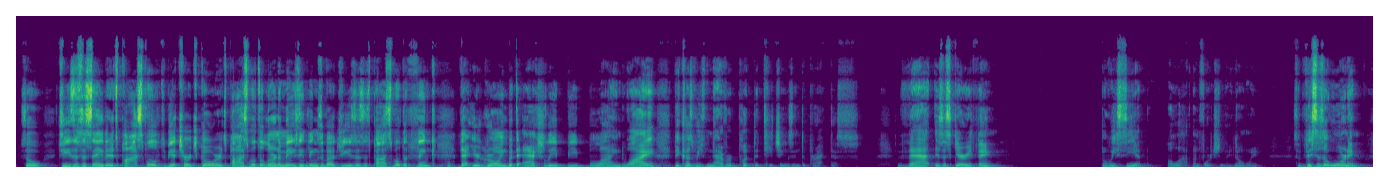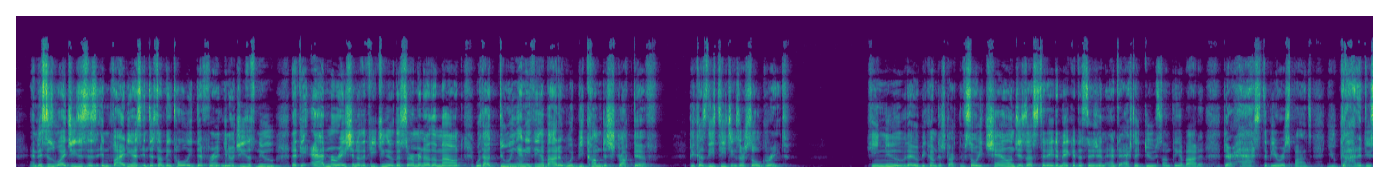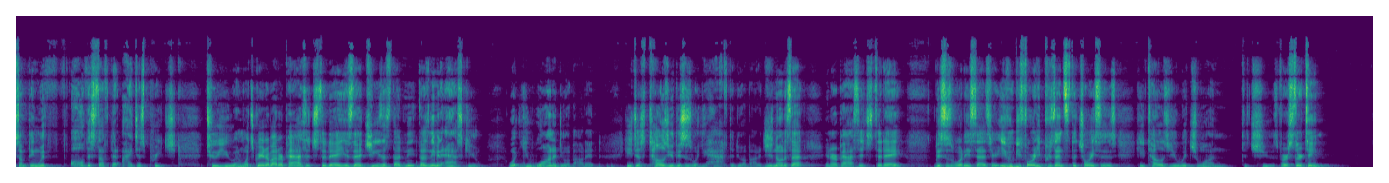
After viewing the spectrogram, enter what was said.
So Jesus is saying that it's possible to be a churchgoer. It's possible to learn amazing things about Jesus. It's possible to think that you're growing, but to actually be blind. Why? Because we've never put the teachings into practice. That is a scary thing. But we see it a lot, unfortunately, don't we? So this is a warning. And this is why Jesus is inviting us into something totally different. You know, Jesus knew that the admiration of the teaching of the Sermon of the Mount without doing anything about it would become destructive because these teachings are so great. He knew that it would become destructive. So he challenges us today to make a decision and to actually do something about it. There has to be a response. You got to do something with all the stuff that I just preached to you. And what's great about our passage today is that Jesus doesn't, doesn't even ask you, what you want to do about it. He just tells you this is what you have to do about it. Did you notice that in our passage today? This is what he says here. Even before he presents the choices, he tells you which one to choose. Verse 13,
